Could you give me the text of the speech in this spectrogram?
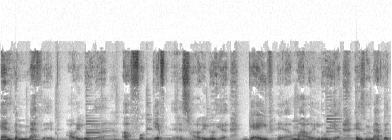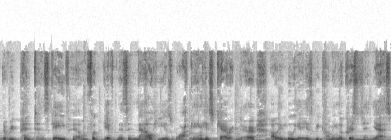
And the method, hallelujah, of forgiveness, hallelujah, gave him, hallelujah, his method, the repentance gave him forgiveness, and now he is walking his character, hallelujah, is becoming a Christian. Yes,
